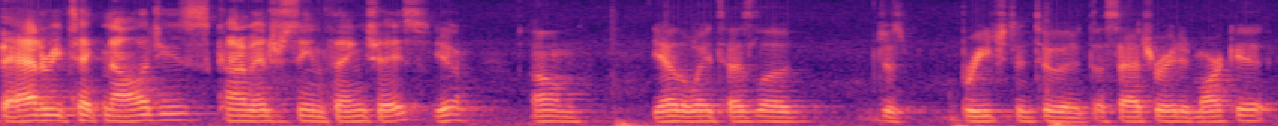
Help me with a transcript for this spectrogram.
battery technologies, kind of interesting thing, Chase. Yeah. Um, yeah, the way Tesla just breached into a, a, saturated market,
